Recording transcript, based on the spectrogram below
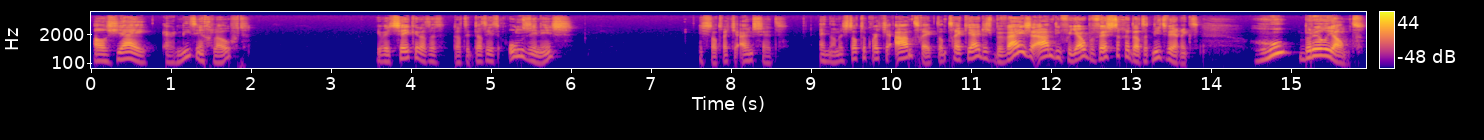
als jij er niet in gelooft, je weet zeker dat, het, dat, dat dit onzin is, is dat wat je uitzet. En dan is dat ook wat je aantrekt. Dan trek jij dus bewijzen aan die voor jou bevestigen dat het niet werkt. Hoe briljant.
